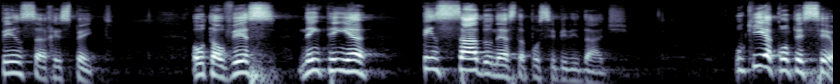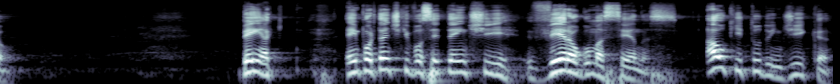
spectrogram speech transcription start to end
pensa a respeito? Ou talvez nem tenha pensado nesta possibilidade? O que aconteceu? Bem, é importante que você tente ver algumas cenas. Ao que tudo indica,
